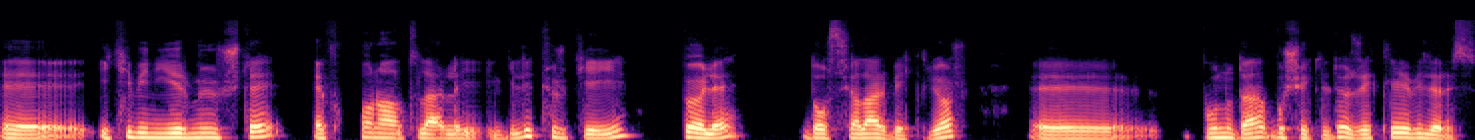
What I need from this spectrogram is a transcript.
E, 2023'te F-16'larla ilgili Türkiye'yi böyle dosyalar bekliyor. E, bunu da bu şekilde özetleyebiliriz.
